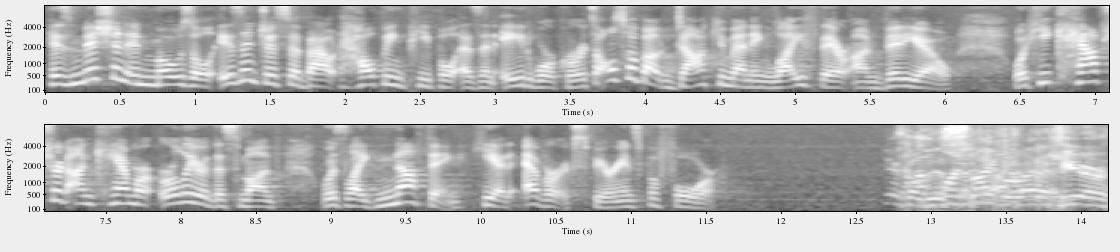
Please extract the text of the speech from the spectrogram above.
His mission in Mosul isn't just about helping people as an aid worker, it's also about documenting life there on video. What he captured on camera earlier this month was like nothing he had ever experienced before. This sniper right up here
